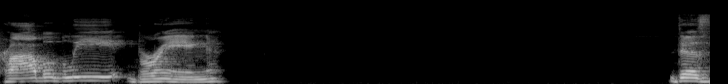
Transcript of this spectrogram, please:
probably bring. Does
